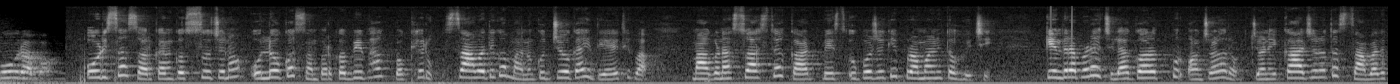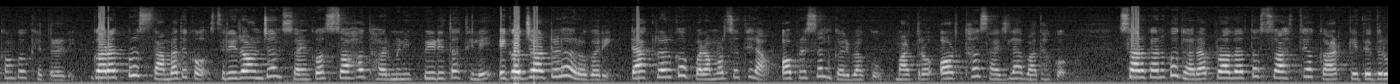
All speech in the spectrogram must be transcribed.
ଗୌରବ। ଓଡ଼ିଶା ସରକାରଙ୍କ ସୂଚନା ଓ ଲୋକ ସମ୍ପର୍କ ବିଭାଗ ପକ୍ଷରୁ ସାମ୍ବାଦିକମାନଙ୍କୁ ଯୋଗାଇ ଦିଆଯାଇଥିବା ମାଗଣା ସ୍ୱାସ୍ଥ୍ୟ କାର୍ଡ ବେଶ୍ ଉପଯୋଗୀ ପ୍ରମାଣିତ ହୋଇଛି। କେନ୍ଦ୍ରାପଡ଼ା ଜିଲ୍ଲା ଗରଦପୁର ଅଞ୍ଚଳର ଜଣେ କାର୍ଯ୍ୟରତ ସାମ୍ବାଦିକଙ୍କ କ୍ଷେତ୍ରରେ ଗରଦପୁର ସାମ୍ବାଦିକ ଶ୍ରୀ ରଞ୍ଜନ ସ୍ୱାଇଁଙ୍କ ସହଧର୍ମିଣୀ ପୀଡ଼ିତ ଥିଲେ ଏକ ଜଟିଳ ରୋଗରେ। ଡାକ୍ତରଙ୍କ ପରାମର୍ଶ ଥିଲା ଅପରେସନ କରିବାକୁ ମାତ୍ର ଅର୍ଥ ସାଜିଲା ବାଧକ। ସରକାରଙ୍କ ଦ୍ୱାରା ପ୍ରଦତ୍ତ ସ୍ୱାସ୍ଥ୍ୟ କାର୍ଡ କେତେ ଦୂର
